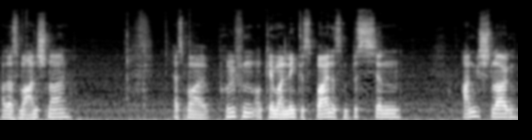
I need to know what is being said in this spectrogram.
Also erstmal anschnallen. Erstmal prüfen. Okay, mein linkes Bein ist ein bisschen angeschlagen.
